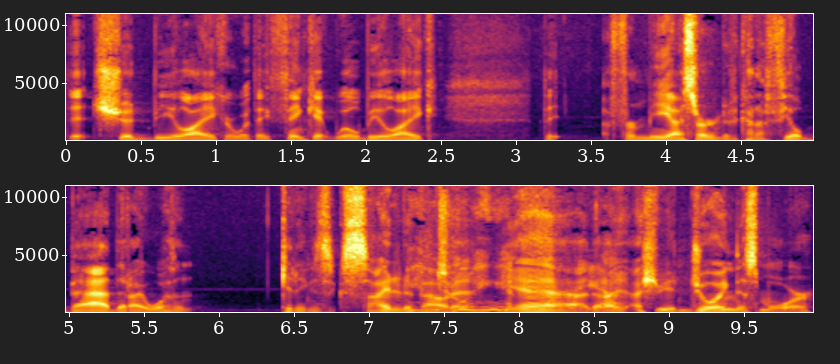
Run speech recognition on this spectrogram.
it should be like or what they think it will be like. That for me, I started to kind of feel bad that I wasn't getting as excited about it. It Yeah, more, that yeah. I, I should be enjoying this more.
